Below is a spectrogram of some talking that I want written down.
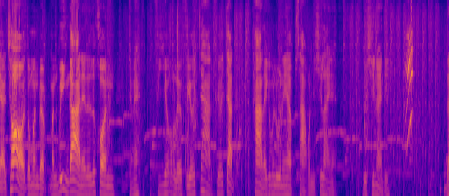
อะชอบตรงมันแบบมันวิ่งได้นะทุกคนเห็นไหมเฟี้ยวออกเลยเฟี้ยวจัดเฟี้ยวจัดท่าอะไรก็ไม่รู้นะครับสาวคนนี้ชื่ออะไรเนี่ยดูชื่อหน่อยดิ ได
